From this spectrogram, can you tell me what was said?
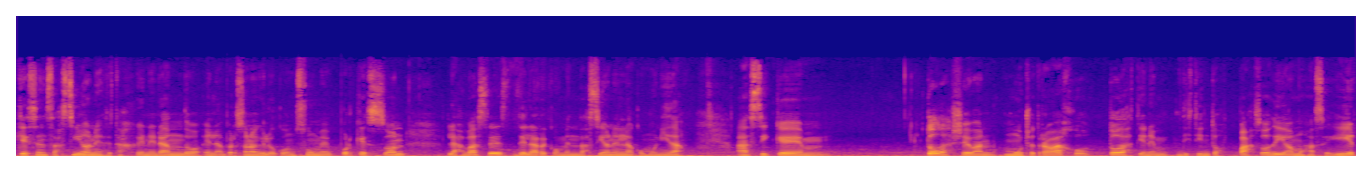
qué sensaciones estás generando en la persona que lo consume, porque son las bases de la recomendación en la comunidad. Así que mm, todas llevan mucho trabajo, todas tienen distintos pasos, digamos, a seguir,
